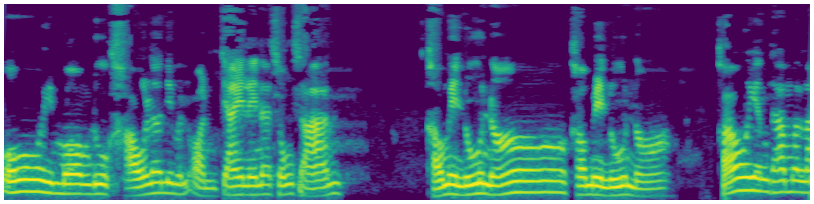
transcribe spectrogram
โอ้ยมองดูเขาแล้วนี่มันอ่อนใจเลยนะ สงสาร เขาไม่รู้เนาะเขาไม่รู้เนาะเขายังทำอะไร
